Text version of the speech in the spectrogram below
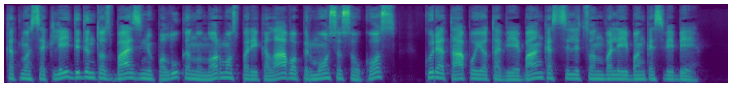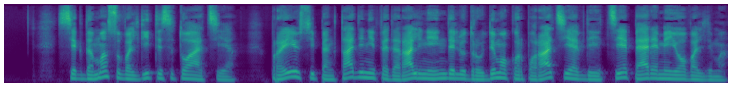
kad nusekliai didintos bazinių palūkanų normos pareikalavo pirmosios aukos, kuria tapo JAV bankas Silicon Valley bankas VB. Siekdama suvaldyti situaciją, praėjusį penktadienį federalinė indėlių draudimo korporacija FDIC perėmė jo valdymą.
